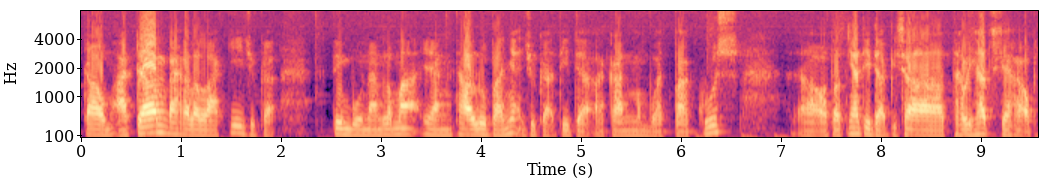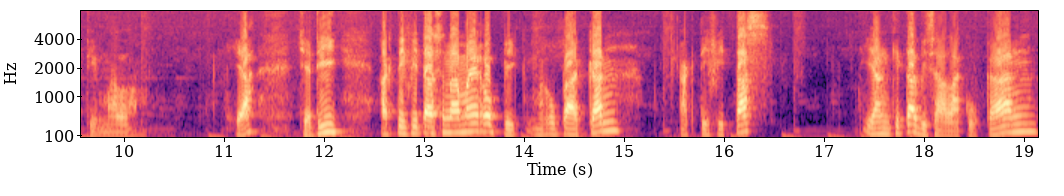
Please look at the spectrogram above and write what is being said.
kaum adam para lelaki juga timbunan lemak yang terlalu banyak juga tidak akan membuat bagus. Uh, ototnya tidak bisa terlihat secara optimal ya. Jadi aktivitas senam aerobik merupakan aktivitas yang kita bisa lakukan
